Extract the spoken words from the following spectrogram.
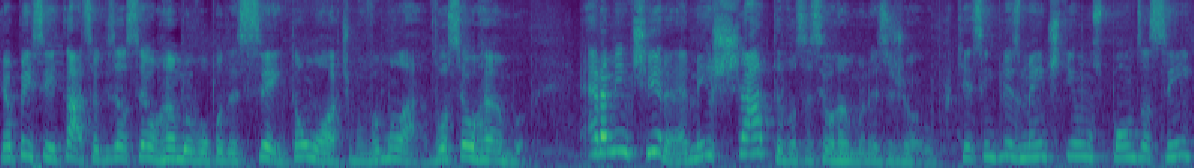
Eu pensei, tá, se eu quiser ser o Rambo eu vou poder ser, então ótimo, vamos lá, vou ser o Rambo. Era mentira, é meio chato você ser o Rambo nesse jogo, porque simplesmente tem uns pontos assim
